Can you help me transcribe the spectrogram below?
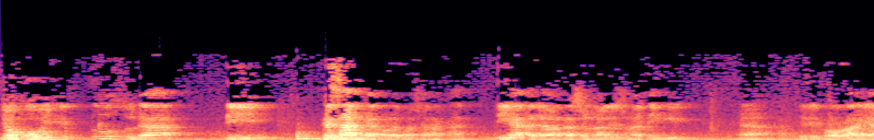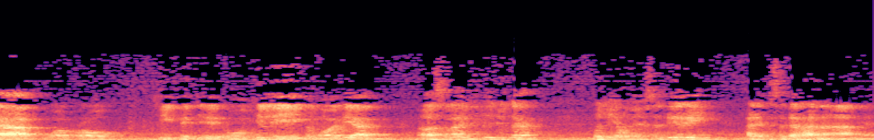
Jokowi itu sudah dikesankan oleh masyarakat dia adalah nasionalisme tinggi. Nah, jadi pro rakyat, pro kecil, cili, kemudian uh, selain itu juga beliau yang sendiri ada kesederhanaan ya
